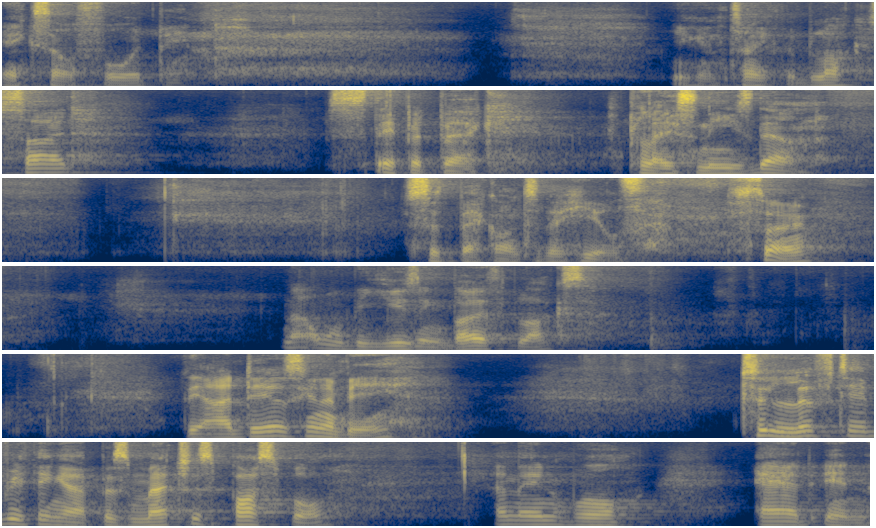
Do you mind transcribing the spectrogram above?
exhale, forward bend. You can take the block aside. Step it back, place knees down. Sit back onto the heels. So, now we'll be using both blocks. The idea is going to be to lift everything up as much as possible, and then we'll add in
